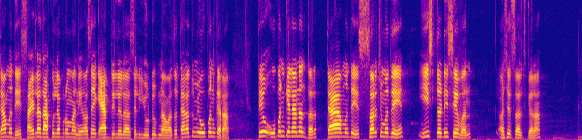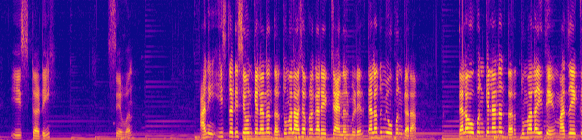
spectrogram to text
त्यामध्ये साईडला दाखवल्याप्रमाणे असं एक ॲप दिलेलं असेल यूट्यूब नावाचं त्याला तुम्ही ओपन करा. ते ओपन केल्यानंतर त्यामध्ये सर्चमध्ये ई स्टडी सेवन असे सर्च करा. ई स्टडी सेवन आणि ई स्टडी सेवन केल्यानंतर तुम्हाला अशा प्रकारे एक चॅनल मिळेल. त्याला तुम्ही ओपन करा. त्याला ओपन केल्यानंतर तुम्हाला इथे माझं एक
